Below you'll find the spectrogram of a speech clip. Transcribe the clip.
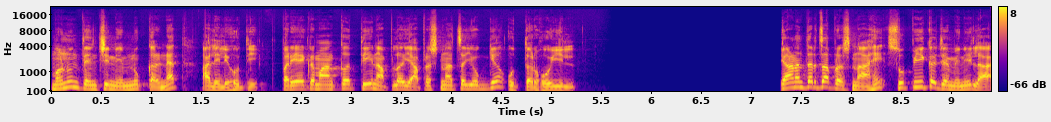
म्हणून त्यांची नेमणूक करण्यात आलेली होती. पर्याय क्रमांक तीन आपलं या प्रश्नाचं योग्य उत्तर होईल. यानंतरचा प्रश्न आहे सुपीक जमिनीला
